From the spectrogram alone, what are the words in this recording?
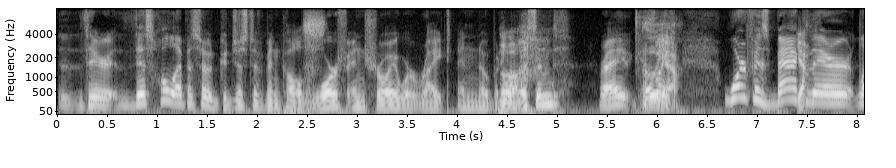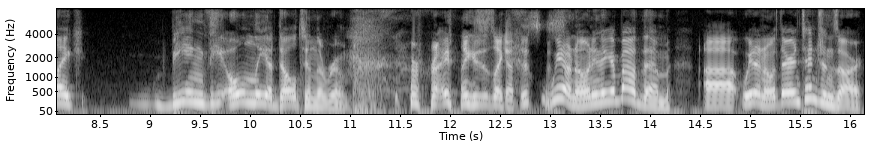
there this whole episode could just have been called Worf and Troi were right and nobody Ugh. listened, right? Oh, like, yeah. Worf is back Yep. there like being the only adult in the room, right? Like he's just like, Yeah, this is- we don't know anything about them. Uh, we don't know what their intentions are.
